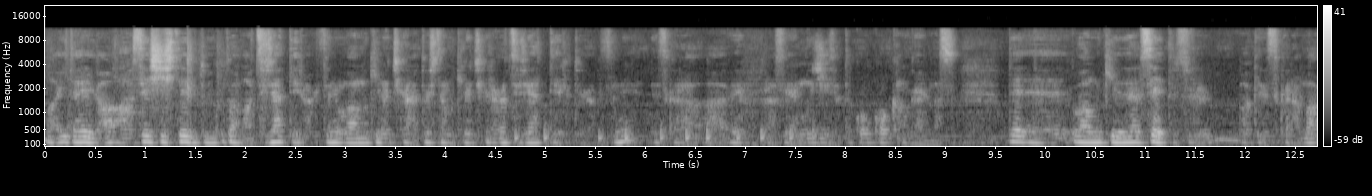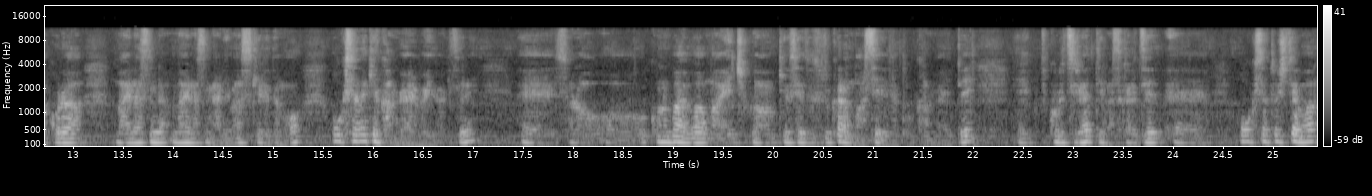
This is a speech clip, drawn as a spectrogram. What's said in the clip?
まあ、板 A が静止しているということはまあ釣り合っているわけですね。上向きの力と下向きの力が釣り合っているというわけですね。ですから F プラス mg だとこうこう考えます。で、えー、上向きで正とするわけですからまあこれはマイナスなマイナスになりますけれども大きさだけを考えればいいわけですね、えー、そのこの場合はまあ延長が向きを正とするからまあ正だと考えて、えー、これ釣り合っていますからぜ、えー、大きさとしては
